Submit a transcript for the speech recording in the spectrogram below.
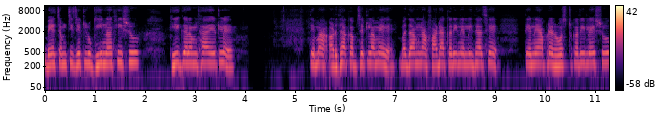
બે ચમચી જેટલું ઘી નાખીશું. ઘી ગરમ થાય એટલે તેમાં અડધા કપ જેટલા મેં બદામના ફાડા કરીને લીધા છે તેને આપણે રોસ્ટ કરી લઈશું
